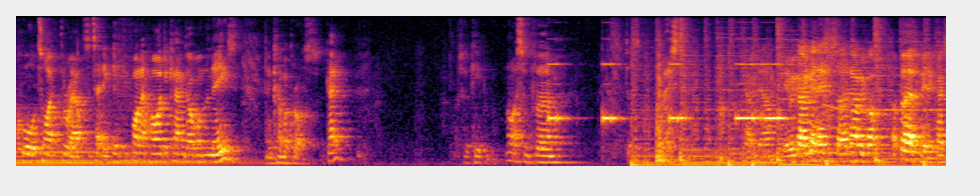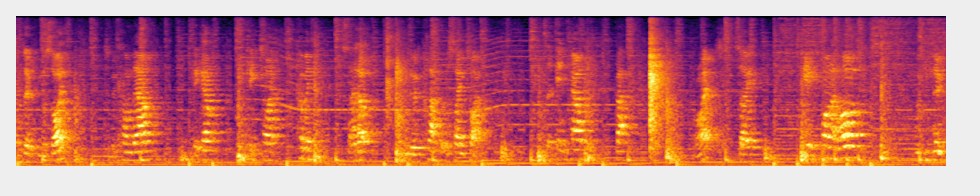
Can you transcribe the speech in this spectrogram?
core tight throughout. So technically, if you find that hard, you can go on the knees and come across, okay? So keep it nice and firm, just rest. Count down. Here we go again then. So now we've got a burpee, okay? So I'll do it from the side. So we come down, kick out, keep tight, come in, stand up, and do a clap at the same time. In, out, back. Alright? So if you find it hard, we can do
